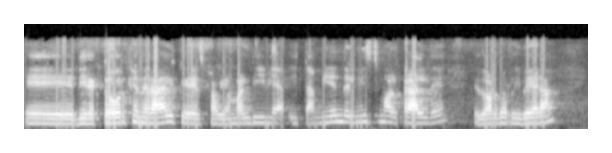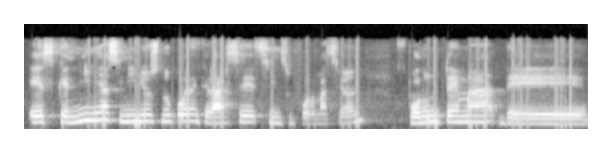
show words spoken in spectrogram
eh, director general, que es Fabián Valdivia, y también del mismo alcalde, Eduardo Rivera, es que niñas y niños no pueden quedarse sin su formación por un tema de,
